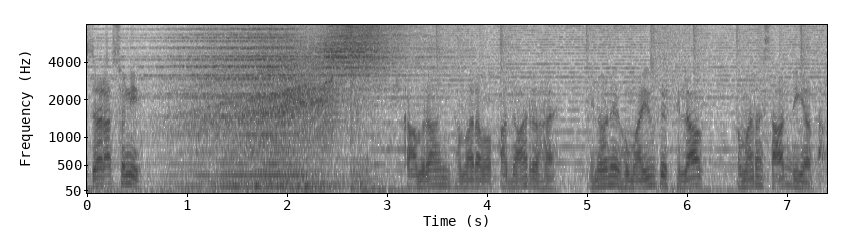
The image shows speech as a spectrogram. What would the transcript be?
जरा सुनिए। कामरान हमारा वफादार रहा है। इन्होंने हुमायूं के खिलाफ हमारा साथ दिया था।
